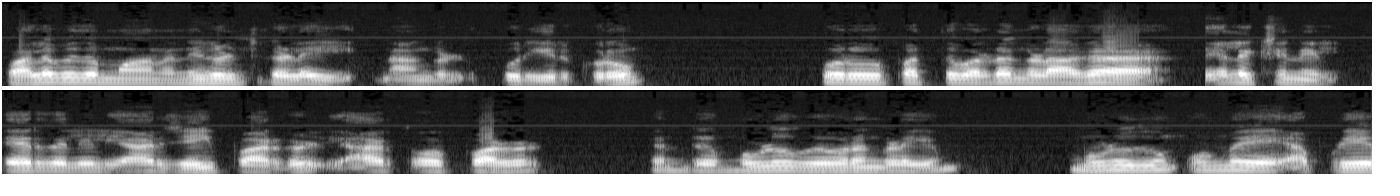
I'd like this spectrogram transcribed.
பலவிதமான நிகழ்ச்சிகளை நாங்கள் கூறியிருக்கிறோம். ஒரு பத்து வருடங்களாக எலெக்ஷனில் தேர்தலில் யார் ஜெயிப்பார்கள் யார் தோற்பார்கள் என்ற முழு விவரங்களையும் முழுதும் உண்மையை அப்படியே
